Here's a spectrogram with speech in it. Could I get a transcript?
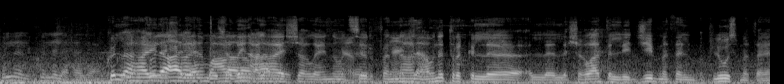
كل كل الاهل يعني كل اهالينا أهالينا كانوا معارضين على هاي. الشغلة إنه نعم. تصير فنان لا. أو نترك ال- ال- الشغلات اللي تجيب مثلا فلوس مثلا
